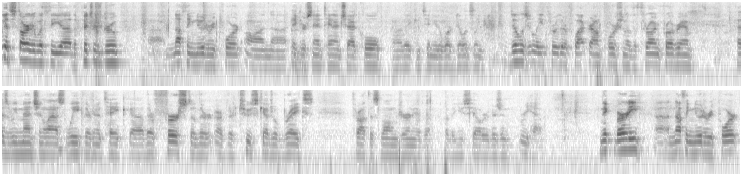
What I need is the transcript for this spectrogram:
We'll get started with the uh, the pitchers group. Uh, nothing new to report on uh, Edgar Santana and Chad Kuhl. Uh, they continue to work diligently, diligently through their flat ground portion of the throwing program. As we mentioned last week, they're going to take uh, their first of their of their two scheduled breaks throughout this long journey of the, of the UCL revision rehab. Nick Burdi, uh, nothing new to report.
